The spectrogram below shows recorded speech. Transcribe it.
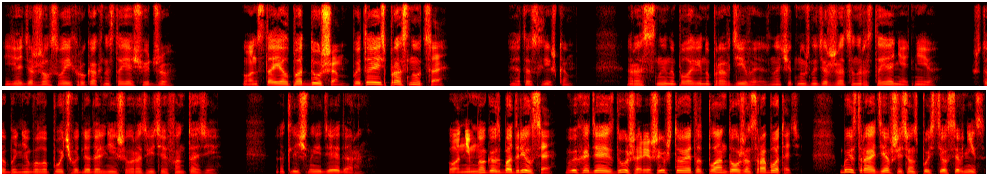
я держал в своих руках настоящую Джо? Он стоял под душем, пытаясь проснуться. Это слишком. Раз сны наполовину правдивые, значит нужно держаться на расстоянии от нее, чтобы не было почвы для дальнейшего развития фантазии. Отличная идея, Даррен. Он немного взбодрился, выходя из душа, решив, что этот план должен сработать. Быстро одевшись, он спустился вниз,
